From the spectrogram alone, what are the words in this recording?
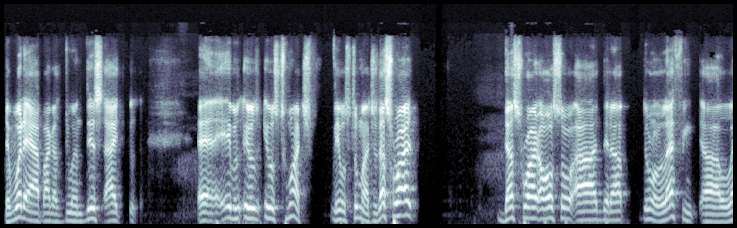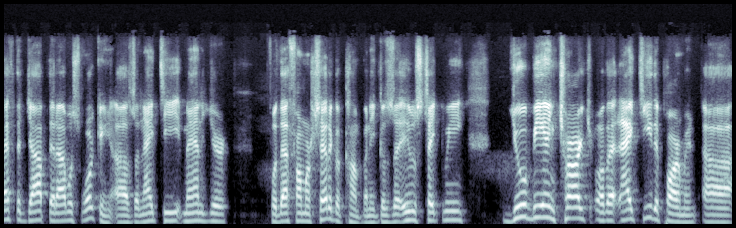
the weather app. I gotta doing this. I it was it was it was too much. It was too much. That's right. That's right. Also, I ended up you know left uh, left the job that I was working as an IT manager for that pharmaceutical company because it was taking me you be in charge of an IT department. Uh,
